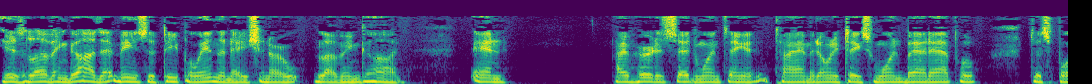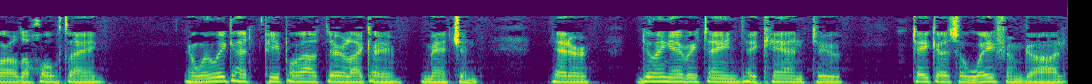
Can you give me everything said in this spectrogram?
is loving God, that means the people in the nation are loving God. And I've heard it said one thing at a time, it only takes one bad apple to spoil the whole thing. And when we got people out there, like I mentioned, that are doing everything they can to take us away from God,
